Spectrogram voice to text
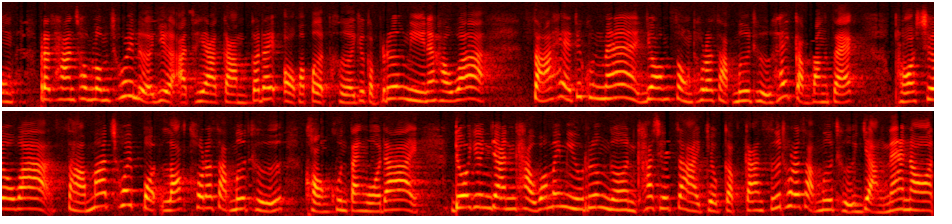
งศ์ประธานชมรมช่วยเหลือเหยื่ออาชญากรรม ก็ได้ออกมาเปิดเผยเกี่ยวกับเรื่องนี้นะคะว่า สาเหตุที่คุณแม่ยอมส่งโทรศัพท์มือถือให้กับบางแจ็คเพราะเชื่อว่าสามารถช่วยปลดล็อกโทรศัพท์มือถือของคุณแตงโมได้ โดยยืนยันค่ะว่าไม่มีเรื่องเงินค่าใช้จ่ายเกี่ยวกับการซื้อโทรศัพท์มือถืออย่างแน่นอน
